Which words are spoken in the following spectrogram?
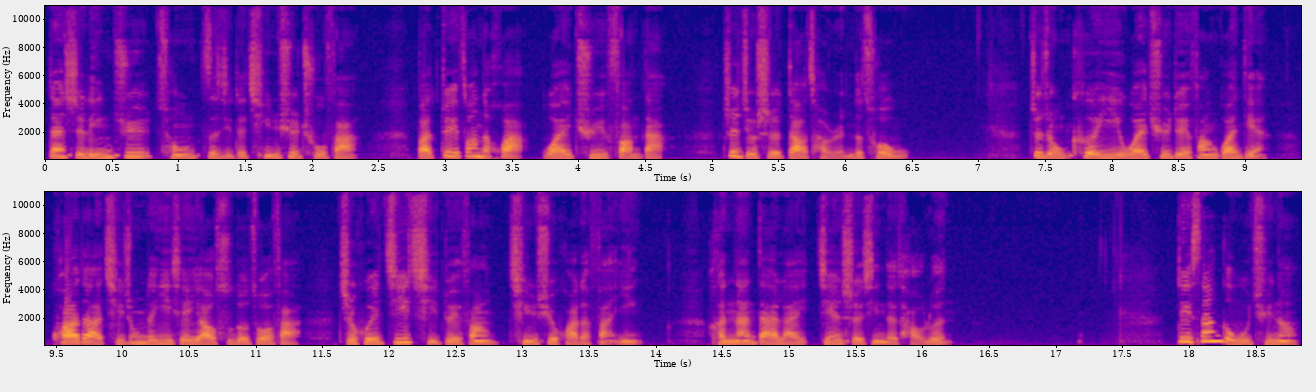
但是邻居从自己的情绪出发，把对方的话歪曲放大，这就是稻草人的错误。这种刻意歪曲对方观点、夸大其中的一些要素的做法，只会激起对方情绪化的反应，很难带来建设性的讨论。第三个误区呢，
